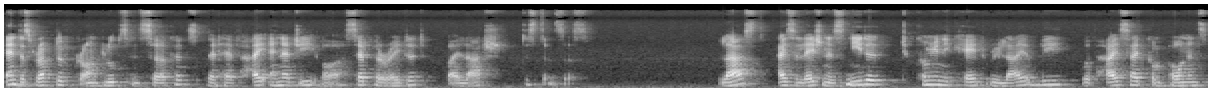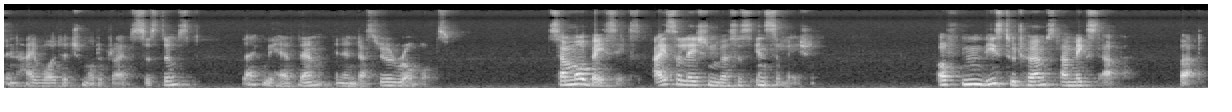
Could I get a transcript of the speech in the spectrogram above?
and disruptive ground loops in circuits that have high energy or are separated by large distances. Last, isolation is needed to communicate reliably with high-side components in high-voltage motor drive systems, like we have them in industrial robots. Some more basics, isolation versus insulation. Often these two terms are mixed up, but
